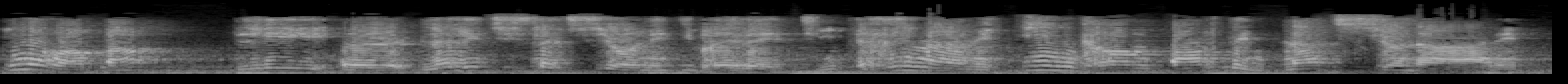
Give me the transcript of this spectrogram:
In Europa le, eh, la legislazione di brevetti rimane in gran parte nazionale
